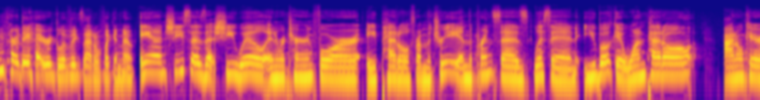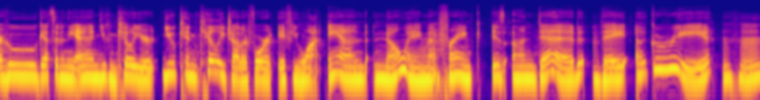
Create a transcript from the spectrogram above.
Are they hieroglyphics? I don't fucking know. And she says that she will in return for a petal from the tree. And the prince says, Listen, you both get one petal. I don't care who gets it in the end. You can kill your you can kill each other for it if you want. And knowing that Frank is undead, they agree. Mm-hmm.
